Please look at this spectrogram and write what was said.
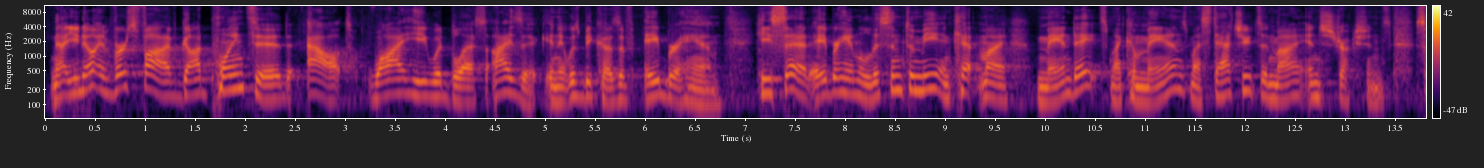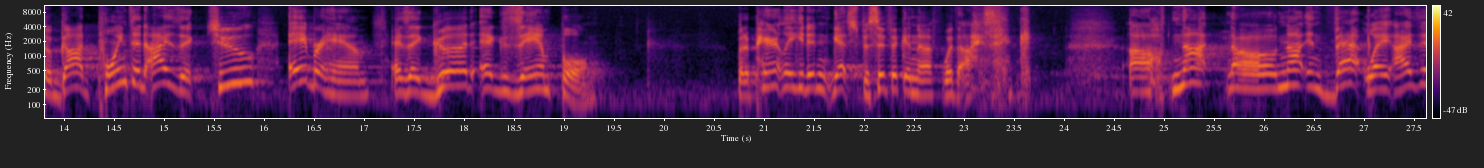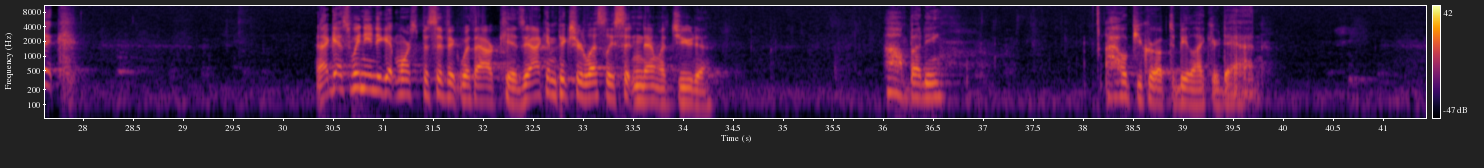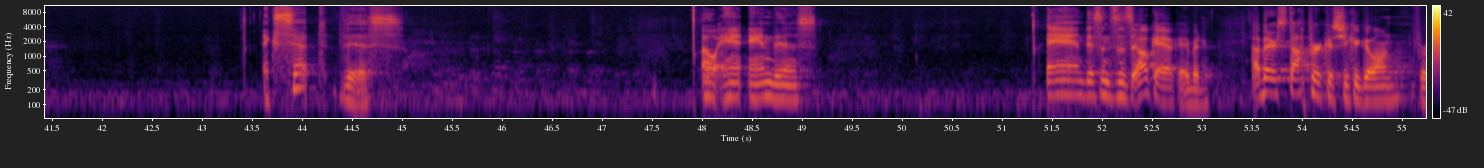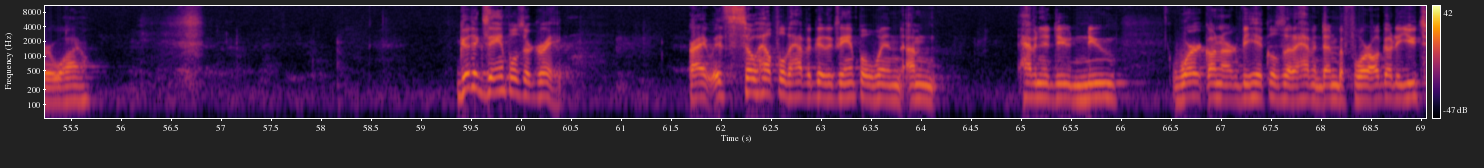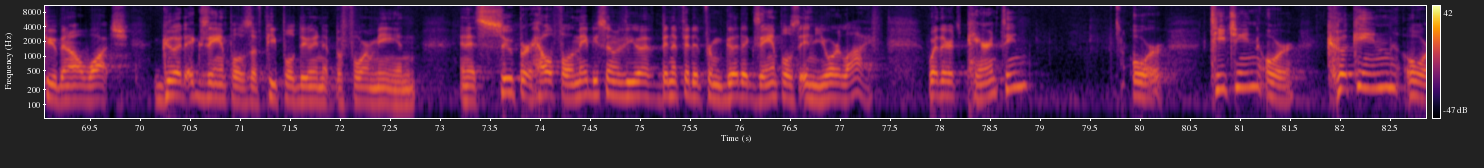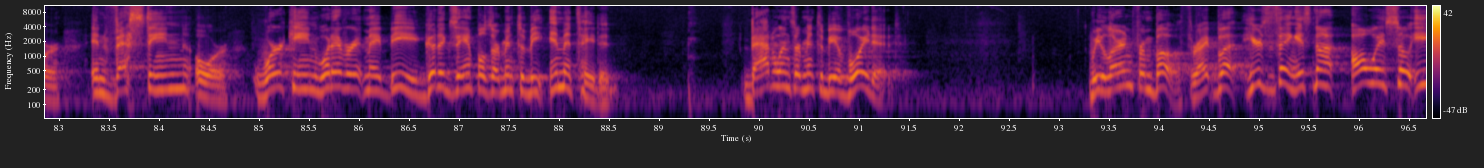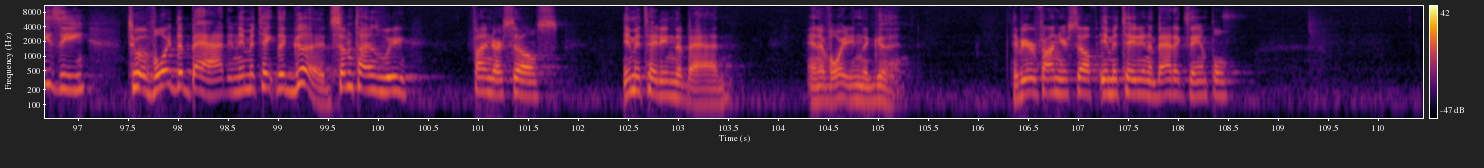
Now, you know, in verse 5, God pointed out why he would bless Isaac, and it was because of Abraham. He said, Abraham listened to me and kept my mandates, my commands, my statutes, and my instructions. So God pointed Isaac to Abraham as a good example. But apparently, he didn't get specific enough with Isaac. Oh, not, no, not in that way, Isaac. And I guess we need to get more specific with our kids. I can picture Leslie sitting down with Judah. Oh, buddy, I hope you grow up to be like your dad. Accept this. Oh, and, and this. And this and this. Okay, okay, but I better stop her because she could go on for a while. Good examples are great, right? It's so helpful to have a good example when I'm having to do new work on our vehicles that I haven't done before. I'll go to YouTube and I'll watch good examples of people doing it before me. And, and it's super helpful. And maybe some of you have benefited from good examples in your life, whether it's parenting or teaching or cooking or investing or working, whatever it may be. Good examples are meant to be imitated. Bad ones are meant to be avoided. We learn from both, right? But here's the thing it's not always so easy to avoid the bad and imitate the good. Sometimes we find ourselves imitating the bad and avoiding the good. Have you ever found yourself imitating a bad example?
